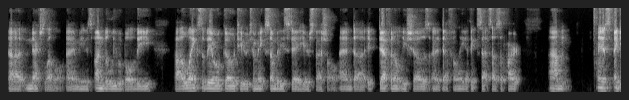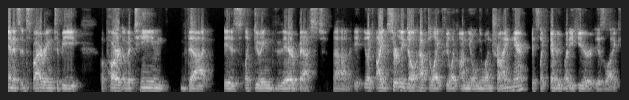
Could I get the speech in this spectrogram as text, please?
uh, next level. I mean, it's unbelievable the uh, lengths that they will go to to make somebody stay here special. And uh, it definitely shows, and it definitely, I think, sets us apart. Um, and it's again, it's inspiring to be a part of a team that is like doing their best. Uh, it, like I certainly don't have to like feel like I'm the only one trying here. It's like everybody here is like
